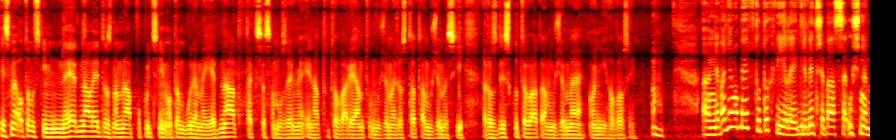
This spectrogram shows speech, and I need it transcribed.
My jsme o tom s ním nejednali, to znamená, pokud s ním o tom budeme jednat, tak se samozřejmě i na tuto variantu můžeme dostat a můžeme si ji rozdiskutovat a můžeme o ní hovořit. Uh-huh. Nevadilo by v tuto chvíli, kdyby třeba se už ne,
